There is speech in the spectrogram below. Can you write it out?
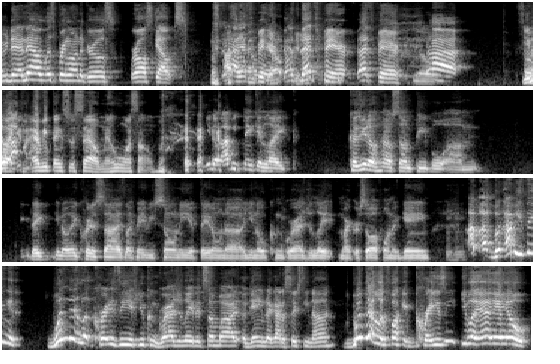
nah, now, now let's bring on the girls. We're all scouts. Ah, that's fair. Yep, That's, yep. that's fair. That's fair. Yo. Ah, So You know, like everything's for sale, man. Who wants something? you know, I be thinking like, because you know how some people, um, they you know they criticize like maybe Sony if they don't, uh, you know, congratulate Microsoft on a game. Mhm. I, I, but I be thinking, wouldn't it look crazy if you congratulated somebody a game that got a 69? Wouldn't that look fucking crazy? You be like, hey, hey, yo,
